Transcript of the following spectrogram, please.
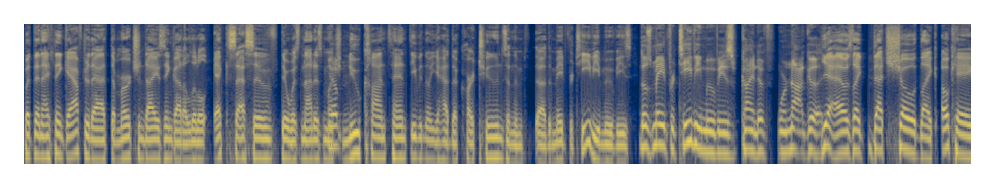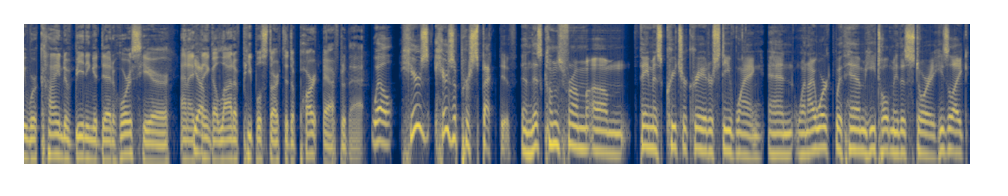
But then I think after that, the merchandising got a little excessive. There was not as much Yep. new content, even though you had the cartoons and the, uh, the made for TV movies. those made for TV movies kind of were not good Yeah, it was like that showed like okay, we're kind of beating a dead horse here, and I Yeah. think a lot of people start to depart after that. Well, here's here's a perspective, and this comes from um, famous creature creator Steve Wang. And when I worked with him, he told me this story. He's like,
